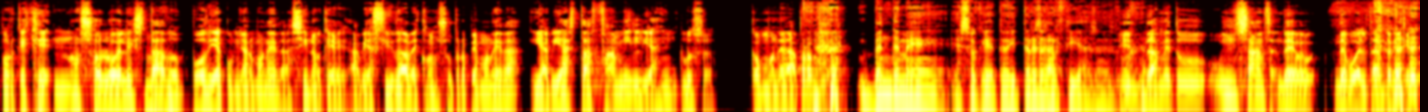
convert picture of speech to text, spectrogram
porque es que no solo el Estado podía acuñar monedas, sino que había ciudades con su propia moneda y había hasta familias incluso con moneda propia. Véndeme eso que te doy tres Garcías. Y dame tú un Sanz de, de vuelta, Enrique.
